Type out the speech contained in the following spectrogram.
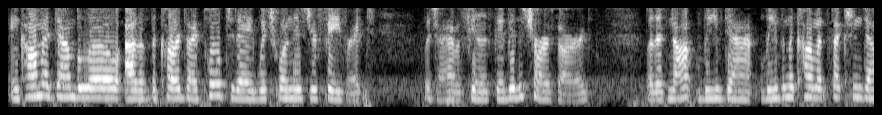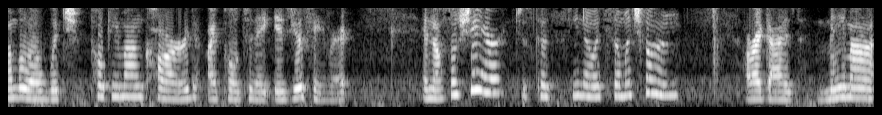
And comment down below out of the cards I pulled today, which one is your favorite, which I have a feeling is going to be the Charizard. But if not, leave down, leave in the comment section down below which Pokemon card I pulled today is your favorite. And also share, just because, you know, it's so much fun. Alright guys, Mini, Ma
